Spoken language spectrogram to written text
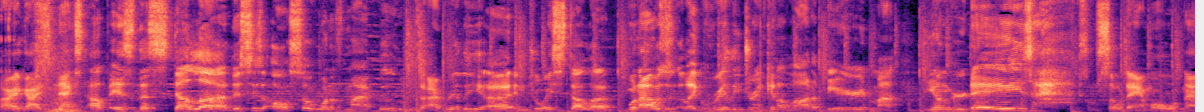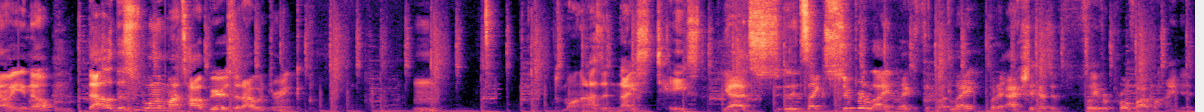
All right, guys, next up is the Stella. This is also one of my boos. I really uh, enjoy Stella. When I was like really drinking a lot of beer in my younger days, 'cause I'm so damn old now, you know, that this is one of my top beers that I would drink. Mmm. Come on, that has a nice taste. Yeah, it's it's like super light, like the Bud Light, but it actually has a flavor profile behind it.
